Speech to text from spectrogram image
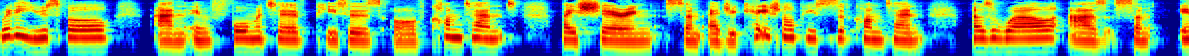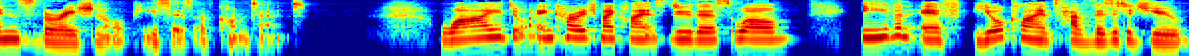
really useful and informative pieces of content, by sharing some educational pieces of content, as well as some inspirational pieces of content. Why do I encourage my clients to do this? Well, even if your clients have visited you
